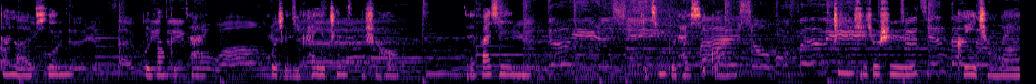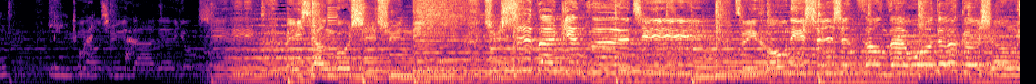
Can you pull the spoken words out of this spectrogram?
当有一天对方不在，或者离开一阵子的时候，才发现。已经不太习惯了，这也许就是可以成为另一种爱情吧。没想过失去你，却是在骗自己。最后你深深藏在我的歌声里，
